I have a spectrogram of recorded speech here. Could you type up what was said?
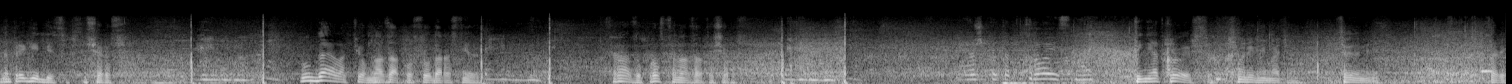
Напряги бицепс еще раз. Ну дай локтем назад после удара снизу. Сразу, просто назад еще раз. Немножко откроюсь, но... Ты не откроешься. Смотри внимательно. Смотри на меня. Смотри.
